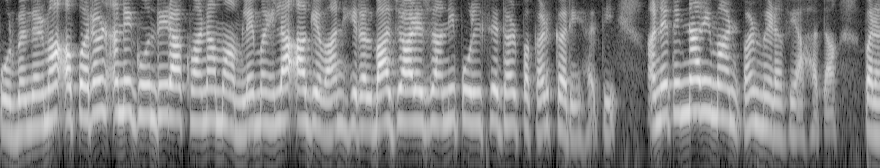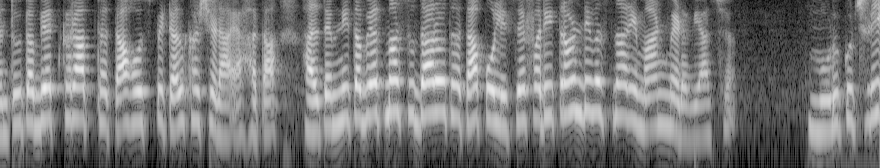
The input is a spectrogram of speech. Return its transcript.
પોરબંદરમાં અપહરણ અને ગોંધી રાખવાના મામલે મહિલા આગેવાન હિરલબા જાડેજાની પોલીસે ધરપકડ કરી હતી અને તેમના રિમાન્ડ પણ મેળવ્યા હતા. પરંતુ તબિયત ખરાબ થતાં હોસ્પિટલ ખસેડાયા હતા. હાલ તેમની તબિયતમાં સુધારો થતાં પોલીસે ફરી ત્રણ દિવસના રિમાન્ડ મેળવ્યા છે. મૂળ કુછડી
